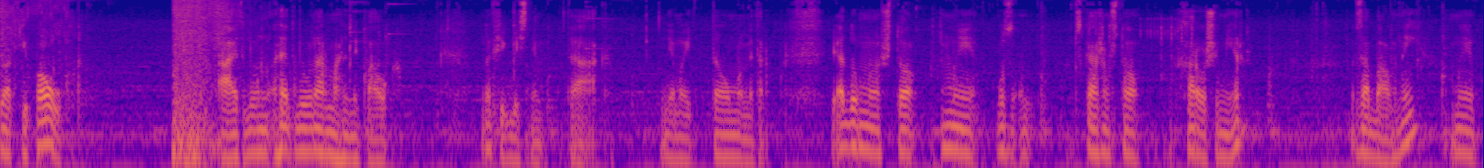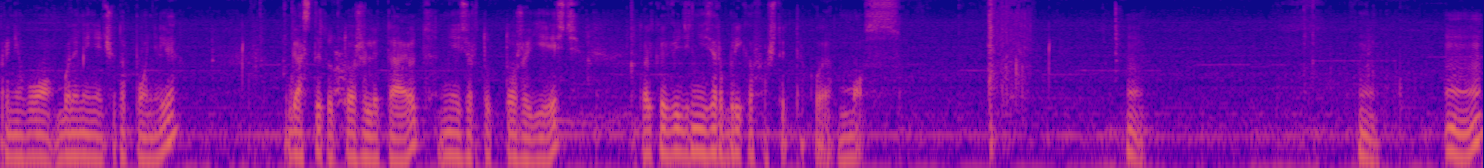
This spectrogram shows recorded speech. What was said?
гадкий паук. А, это был, это был нормальный паук. Ну фиг бы с ним. Так где мой термометр. Я думаю, что мы скажем, что хороший мир, забавный. Мы про него более-менее что-то поняли. Гасты тут тоже летают. Незер тут тоже есть. Только в виде низербриков. А что это такое? Мосс. Хм. Хм. Хм.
